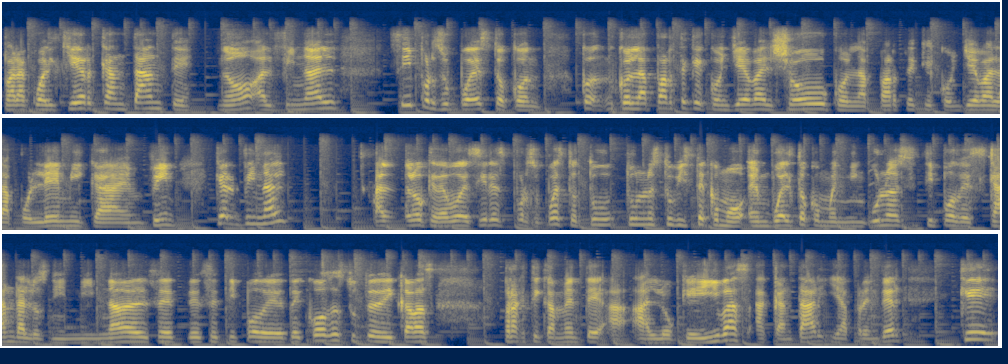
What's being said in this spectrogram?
para cualquier cantante, ¿no? Al final, sí, por supuesto, con, con, la parte que conlleva el show, con la parte que conlleva la polémica, en fin, que al final algo que debo decir es, por supuesto, tú, tú no estuviste como envuelto como en ninguno de ese tipo de escándalos, ni, ni nada de ese, de ese tipo de, cosas, tú te dedicabas prácticamente a, lo que ibas a cantar y aprender. ¿Qué,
